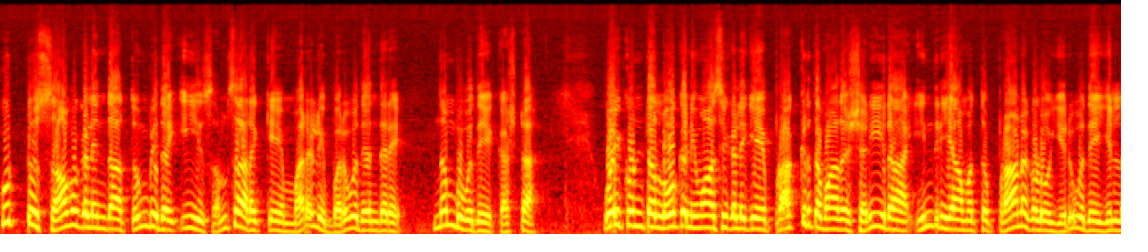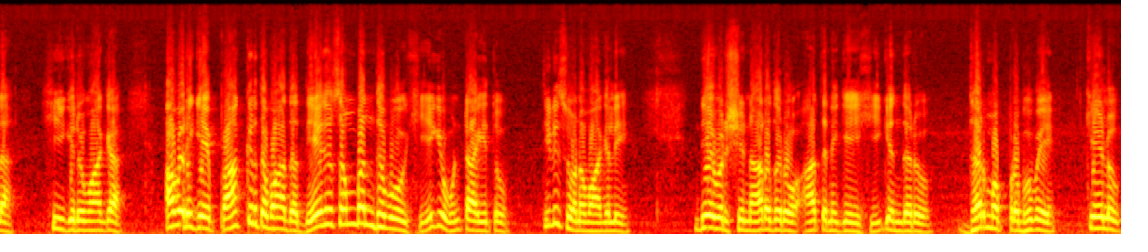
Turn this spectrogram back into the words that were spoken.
ಹುಟ್ಟು ಸಾವುಗಳಿಂದ ತುಂಬಿದ ಈ ಸಂಸಾರಕ್ಕೆ ಮರಳಿ ಬರುವುದೆಂದರೆ ನಂಬುವುದೇ ಕಷ್ಟ. ವೈಕುಂಠ ಲೋಕ ನಿವಾಸಿಗಳಿಗೆ ಪ್ರಾಕೃತವಾದ ಶರೀರ, ಇಂದ್ರಿಯ ಮತ್ತು ಪ್ರಾಣಗಳು ಇರುವುದೇ ಇಲ್ಲ. ಹೀಗಿರುವಾಗ ಅವರಿಗೆ ಪ್ರಾಕೃತವಾದ ದೇಹ ಸಂಬಂಧವು ಹೇಗೆ ಉಂಟಾಯಿತು ತಿಳಿಸೋಣವಾಗಲಿ. ದೇವರ್ಷಿ ನಾರದರು ಆತನಿಗೆ ಹೀಗೆಂದರು, ಧರ್ಮಪ್ರಭುವೇ ಕೇಳು.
